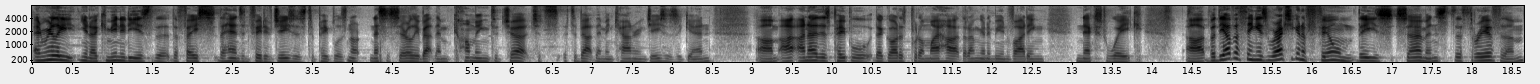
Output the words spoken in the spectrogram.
and really, you know, community is the, the face, the hands and feet of Jesus to people. It's not necessarily about them coming to church, it's, it's about them encountering Jesus again. Um, I, I, know there's people that God has put on my heart that I'm going to be inviting next week. Uh, but the other thing is, we're actually going to film these sermons, the three of them.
